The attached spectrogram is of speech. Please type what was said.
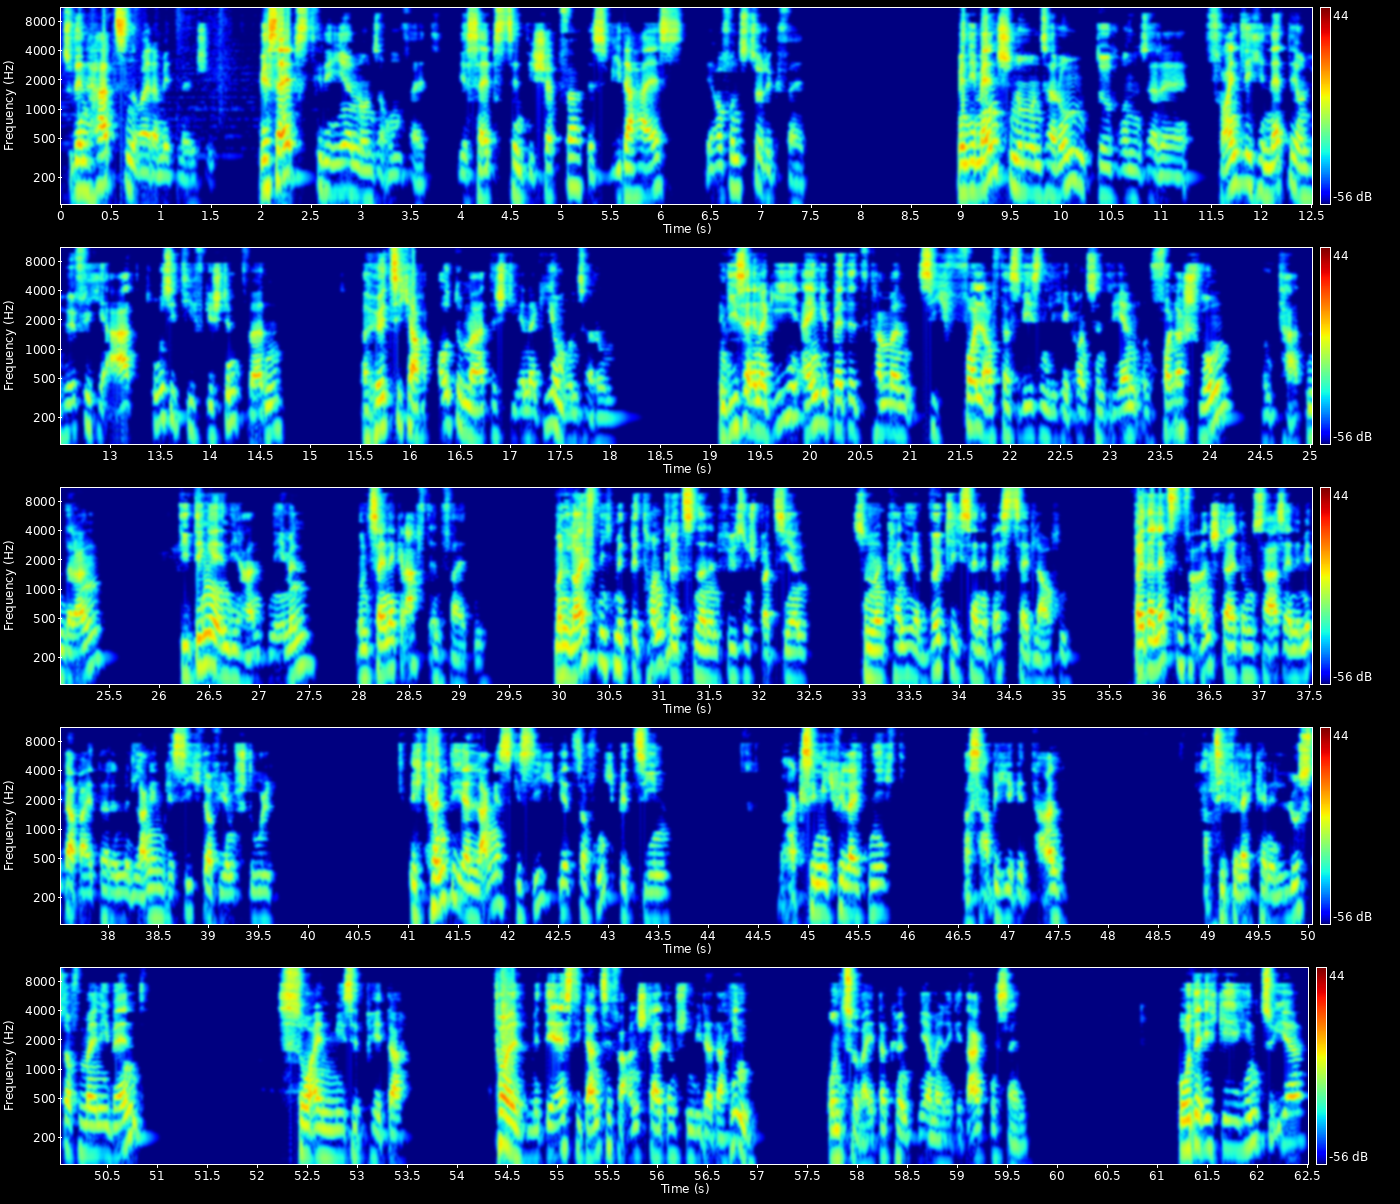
zu den Herzen eurer Mitmenschen. Wir selbst kreieren unser Umfeld. Wir selbst sind die Schöpfer des Widerhalls, der auf uns zurückfällt. Wenn die Menschen um uns herum durch unsere freundliche, nette und höfliche Art positiv gestimmt werden, erhöht sich auch automatisch die Energie um uns herum. In dieser Energie eingebettet kann man sich voll auf das Wesentliche konzentrieren und voller Schwung und Tatendrang die Dinge in die Hand nehmen und seine Kraft entfalten. Man läuft nicht mit Betonklötzen an den Füßen spazieren, sondern kann hier wirklich seine Bestzeit laufen. Bei der letzten Veranstaltung saß eine Mitarbeiterin mit langem Gesicht auf ihrem Stuhl. Ich könnte ihr langes Gesicht jetzt auf mich beziehen. Mag sie mich vielleicht nicht? Was habe ich ihr getan? Hat sie vielleicht keine Lust auf mein Event? So ein miese Peter. Toll, mit der ist die ganze Veranstaltung schon wieder dahin. Und so weiter könnten ja meine Gedanken sein. Oder ich gehe hin zu ihr,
